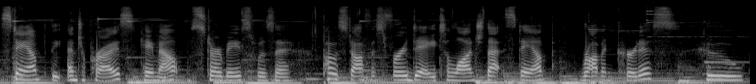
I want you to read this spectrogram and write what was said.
stamp, the Enterprise, came out. Starbase was a post office for a day to launch that stamp. Robin Curtis, who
